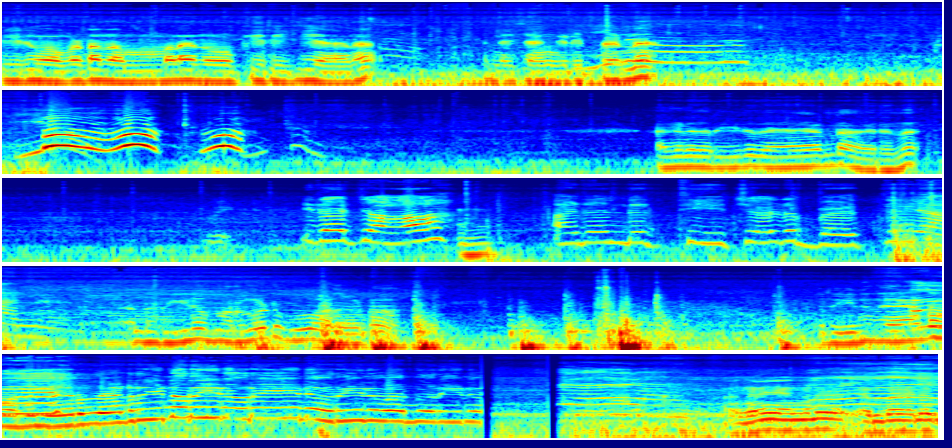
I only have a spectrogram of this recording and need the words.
റീനു അവിടെ നമ്മളെ നോക്കിയിരിക്കുകയാണ്. എന്റെ ചങ്കിടിപ്പെണ്ണ് അങ്ങനെ റീന് വേണ്ട വരുന്നത് ടീച്ചറുടെ ബർത്ത്ഡേ ആണ്. റീന പുറകോട്ട് പോവാണ് കേട്ടോ. റീന വേണ്ട വന്ന് വേറെ വേണ്ട റീനോ റീനോ റീനോ റീനു വന്നു റീനു. അങ്ങനെ ഞങ്ങൾ എന്തായാലും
